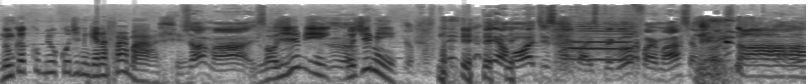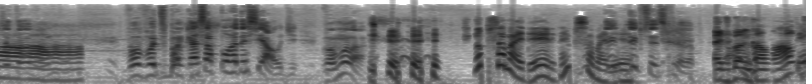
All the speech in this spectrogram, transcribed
Nunca comi o cu de ninguém na farmácia. Jamais. Longe de mim, Não. longe de mim. Tem a mods, rapaz. Pegou a farmácia, mods. Eu tô- Ah, vou, vou desbancar essa porra desse áudio. Vamos lá. não precisa mais dele, nem precisa mais Nem, nem dele. precisa desse filho da- Vai desbancar um áudio?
